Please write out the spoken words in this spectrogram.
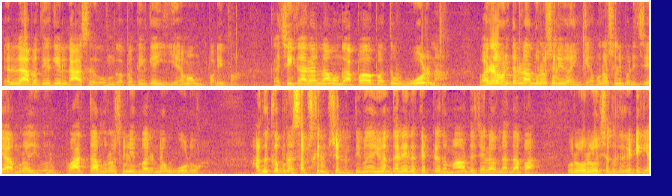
எல்லா பத்திரிக்கையும் லாஸ் இருக்குது உங்கள் பத்திரிக்கையும் எவன் படிப்பான். கட்சிக்காரெல்லாம் உங்கள் அப்பாவை பார்த்து ஓடுனான் வரவன்ட்டெல்லாம் முரசொலி வாங்கிக்க. முரசொலி படிச்சியா? முர இவன் பார்த்தா முரசொலி மாதிரினே ஓடுவான். அதுக்கப்புறம் சப்ஸ்கிரிப்ஷன் இவன் இவன் தலையில் கட்டு அந்த மாவட்ட செயலாக வந்து அந்தாப்பா ஒரு ஒரு வருஷத்துக்கு கட்டிக்க.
